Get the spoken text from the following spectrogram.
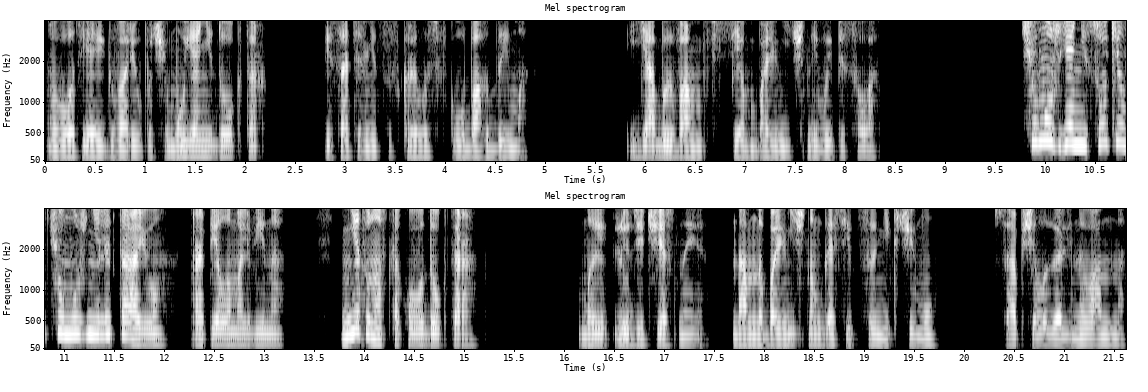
Вот я и говорю, почему я не доктор. Писательница скрылась в клубах дыма. Я бы вам всем больничный выписала. «Чему ж я не сокел, чему ж не летаю?» — пропела Мальвина. «Нет у нас такого доктора». «Мы люди честные, нам на больничном гаситься ни к чему», — сообщила Галина Ивановна.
